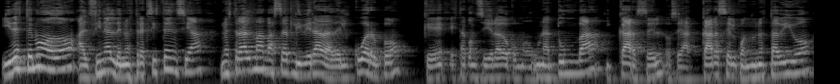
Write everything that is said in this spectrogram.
Y de este modo, al final de nuestra existencia, nuestra alma va a ser liberada del cuerpo, que está considerado como una tumba y cárcel, o sea, cárcel cuando uno está vivo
